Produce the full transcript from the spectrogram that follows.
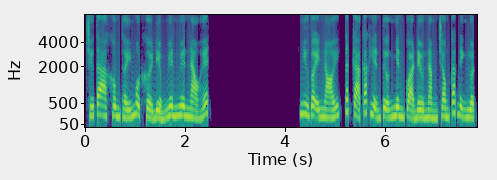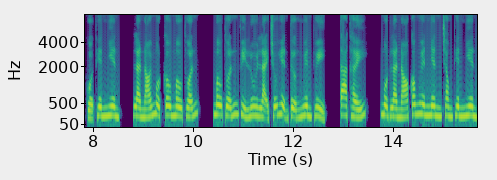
chứ ta không thấy một khởi điểm nguyên nguyên nào hết. Như vậy nói, tất cả các hiện tượng nhân quả đều nằm trong các định luật của thiên nhiên, là nói một câu mâu thuẫn, mâu thuẫn vì lui lại chỗ hiện tượng nguyên thủy, ta thấy, một là nó có nguyên nhân trong thiên nhiên,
